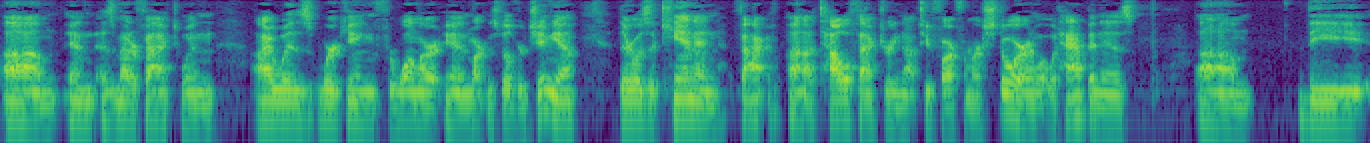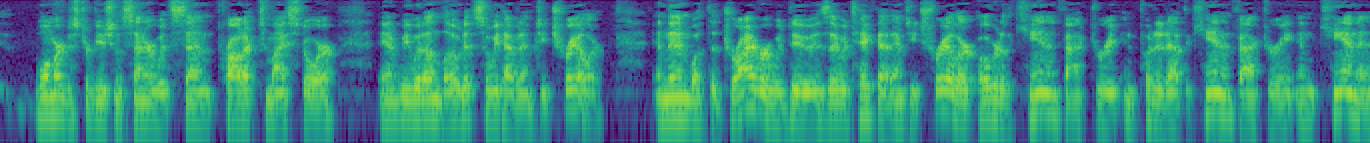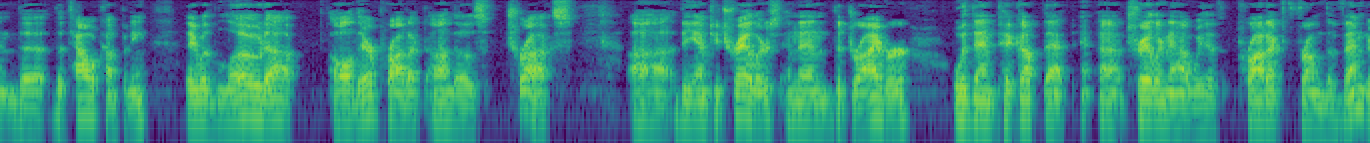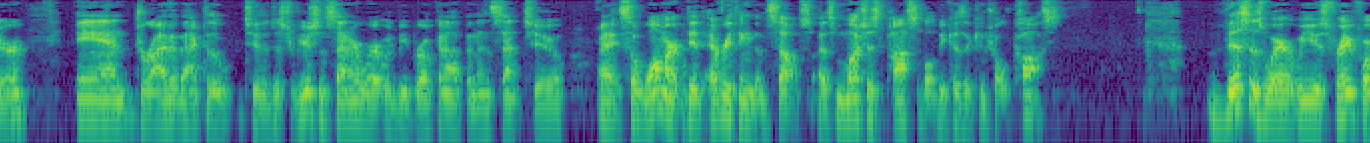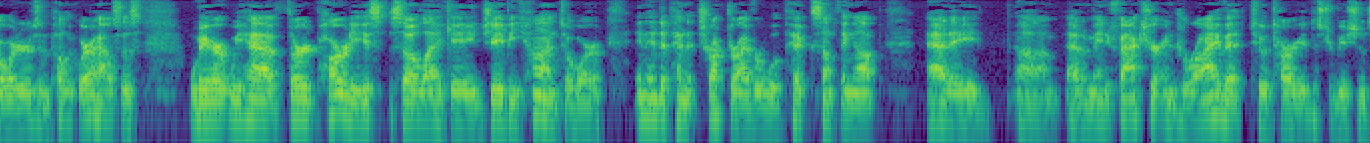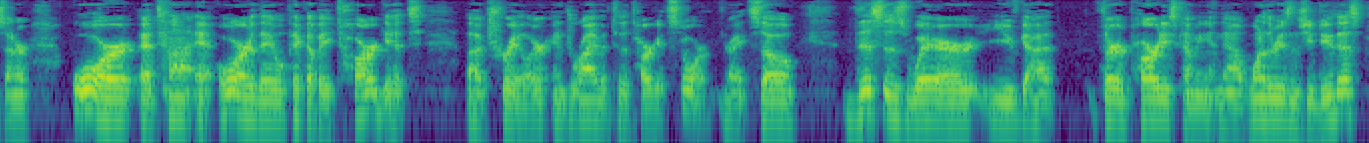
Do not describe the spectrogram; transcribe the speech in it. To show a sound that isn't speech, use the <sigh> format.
Um, and as a matter of fact, when I was working for Walmart in Martinsville, Virginia, there was a Cannon fa- uh, towel factory not too far from our store. And what would happen is um, the Walmart distribution center would send product to my store and we would unload it so we'd have an empty trailer. And then what the driver would do is they would take that empty trailer over to the Cannon factory and put it at the Cannon factory. And Cannon, the, the towel company, they would load up all their product on those trucks uh, the empty trailers, and then the driver would then pick up that uh, trailer now with product from the vendor and drive it back to the to the distribution center where it would be broken up and then sent to right. So Walmart did everything themselves as much as possible because it controlled costs. This is where we use freight forwarders and public warehouses where we have third parties. So, like a JB Hunt or an independent truck driver will pick something up at a um, at a manufacturer and drive it to a Target distribution center, or at time, or they will pick up a Target uh, trailer and drive it to the Target store. Right. So, this is where you've got third parties coming in. Now, one of the reasons you do this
